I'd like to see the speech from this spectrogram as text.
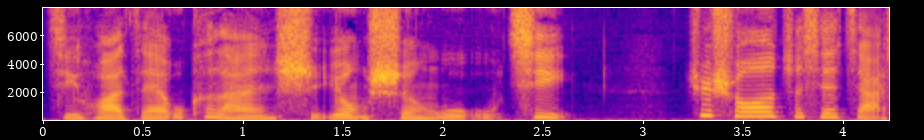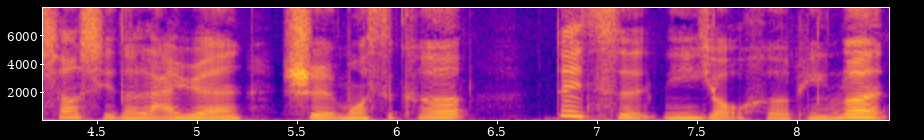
计划在乌克兰使用生物武器。据说这些假消息的来源是莫斯科，对此你有何评论？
